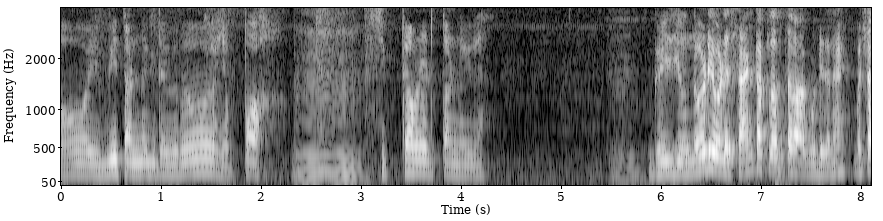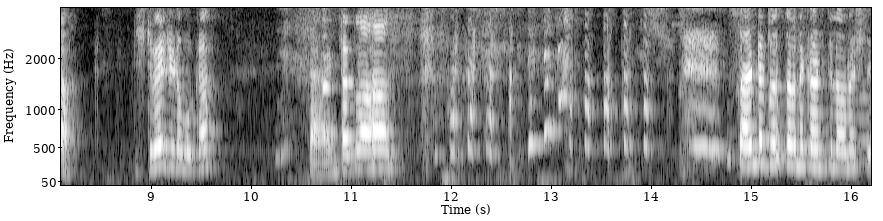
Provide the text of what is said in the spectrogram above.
ಓ ಇವಿ ತಣ್ಣಗಿದೆ ಗುರು. ಯಪ್ಪ. ಸಿಕ್ಕಾಪಟ್ಟೆ ತಣ್ಣಗಿದೆ. ಗೈಸ್ ಇವ್ ನೋಡಿ ಒಳ್ಳೆ ಸ್ಯಾಂಟಾ ಕ್ಲಾಸ್ ತರ ಆಗ್ಬಿಟ್ಟಿದ್ದಾನೆ ಮಚಾ ಇಷ್ಟು ವೇಟ್ ಇಡು ಮುಖ. ಸ್ಯಾಂಟಾ ಕ್ಲಾಸ್ ಸ್ಯಾಂಟಾ ಕ್ಲಾಸ್ ತವನೆ ಕಾಣ್ತಿಲ್ಲ ಅವನಷ್ಟು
